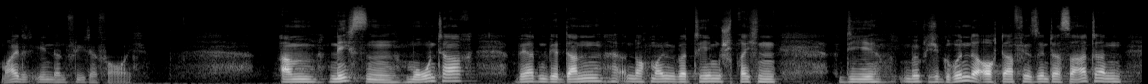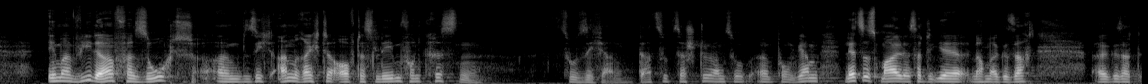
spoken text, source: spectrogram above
Meidet ihn, dann flieht er vor euch. Am nächsten Montag werden wir dann nochmal über Themen sprechen, die mögliche Gründe auch dafür sind, dass Satan immer wieder versucht, ähm, sich Anrechte auf das Leben von Christen zu sichern, da zu zerstören. Zu, äh. Wir haben letztes Mal, das hattet ihr nochmal gesagt, äh, gesagt,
